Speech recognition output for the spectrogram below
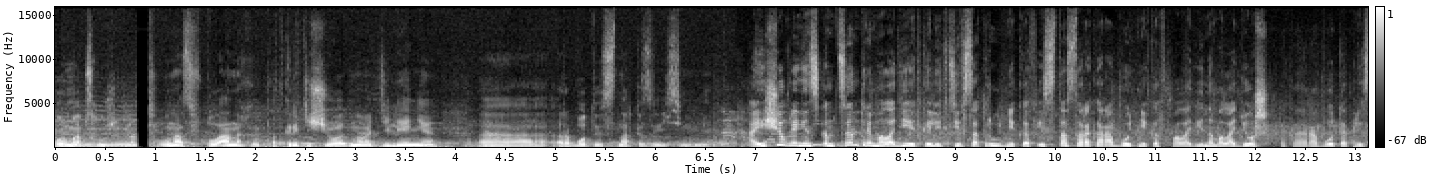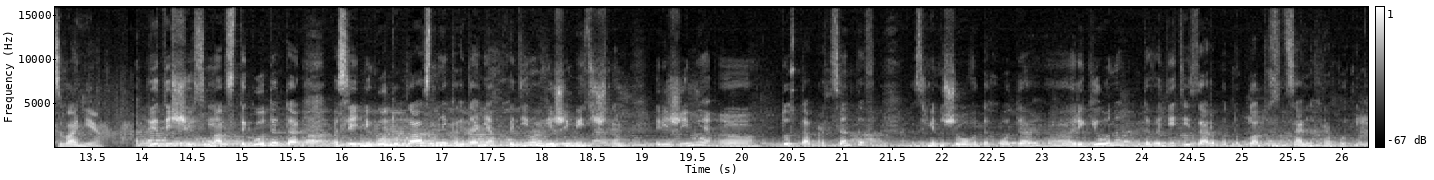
формы обслуживания. У нас в планах открыть еще одно отделение – работы с наркозависимыми. А еще в Ленинском центре молодеет коллектив сотрудников. Из 140 работников половина молодежь. Такая работа – призвание. 2018 год – это последний год указанный, когда необходимо в ежемесячном режиме э, до 100% среднедушевого дохода э, региона доводить и заработную плату социальных работников.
